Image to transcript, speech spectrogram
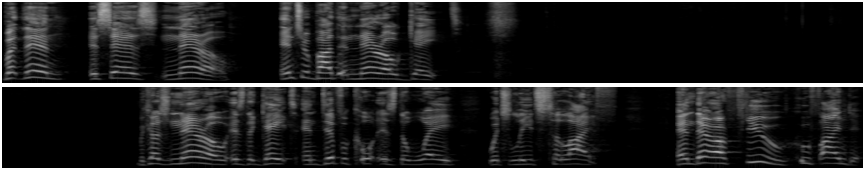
But then it says narrow. Enter by the narrow gate. Because narrow is the gate and difficult is the way which leads to life. And there are few who find it.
